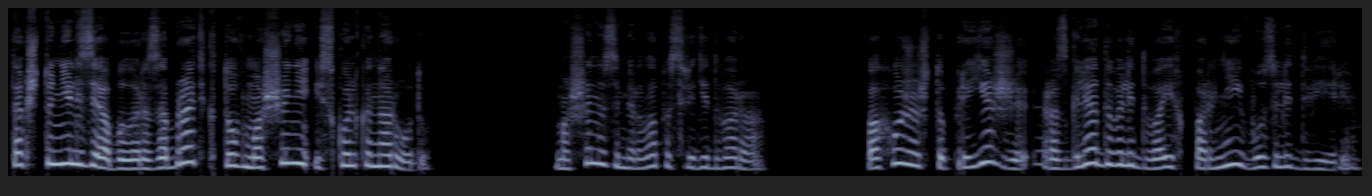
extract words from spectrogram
так что нельзя было разобрать, кто в машине и сколько народу. Машина замерла посреди двора. Похоже, что приезжие разглядывали двоих парней возле двери.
